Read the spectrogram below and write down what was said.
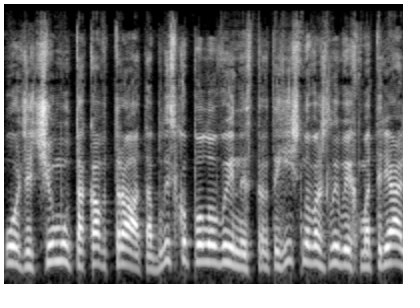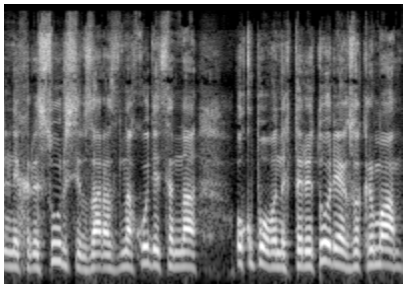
Отже, чому така втрата? Близько половини стратегічно важливих матеріальних ресурсів зараз знаходяться на окупованих територіях. Зокрема,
